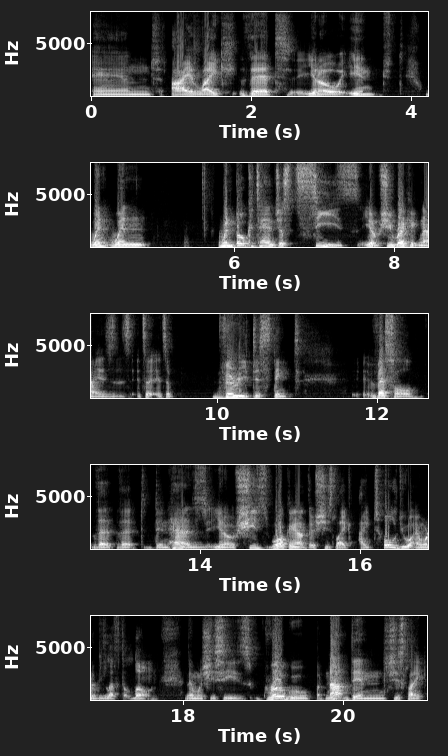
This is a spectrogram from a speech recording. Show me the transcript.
And I like that, you know, in when when when Bo-Katan just sees, you know, she recognizes it's a it's a very distinct vessel that that Din has, you know, she's walking out there. She's like, "I told you I want to be left alone." And then when she sees Grogu but not Din, she's like,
